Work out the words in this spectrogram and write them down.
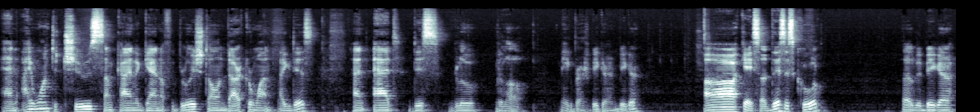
And I want to choose some kind again of a bluish tone, darker one like this, and add this blue glow. Make brush bigger and bigger. Okay, so this is cool. A little bit bigger, a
